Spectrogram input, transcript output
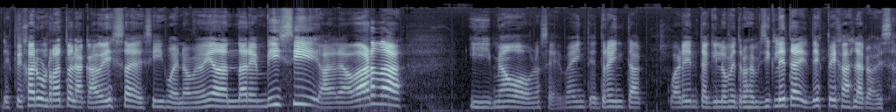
despejar un rato la cabeza, decís, bueno, me voy a andar en bici a la barda y me hago, no sé, 20, 30, 40 kilómetros en bicicleta y despejas la cabeza.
